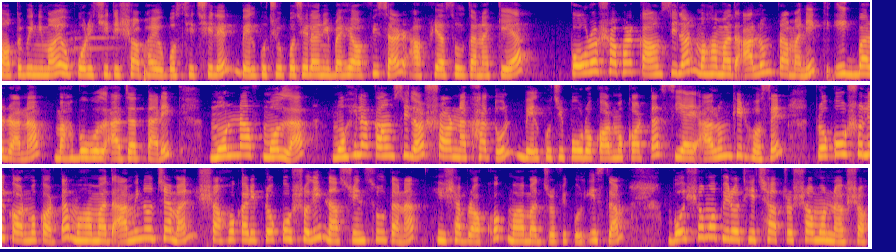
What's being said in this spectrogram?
মতবিনিময় ও পরিচিতি সভায় উপস্থিত ছিলেন বেলকুচি উপজেলা নির্বাহী অফিসার আফিয়া সুলতানা কেয়া, পৌরসভার কাউন্সিলর মোহাম্মদ আলম প্রামাণিক, ইকবাল রানা, মাহবুবুল আজাদ তারেক, মোন্নাফ মোল্লা, মহিলা কাউন্সিলর স্বর্ণা খাতুন, বেলকুচি পৌর কর্মকর্তা সিআই আলমগীর হোসেন, প্রকৌশলী কর্মকর্তা মোহাম্মদ আমিনুজ্জামান, সহকারী প্রকৌশলী নাসরিন সুলতানা, হিসাব রক্ষক মোহাম্মদ রফিকুল ইসলাম, বৈষম্য বিরোধী ছাত্র সমন্বয়ক সহ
